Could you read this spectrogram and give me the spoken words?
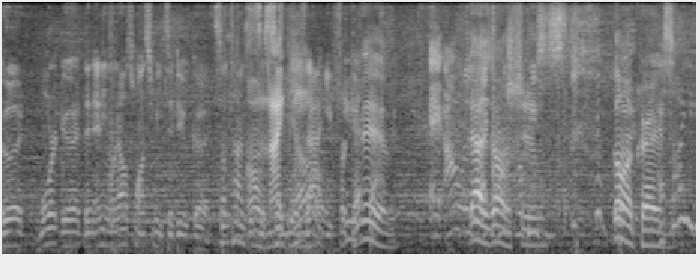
Good, more good than anyone else wants me to do good. Sometimes On it's as Nike. simple as that, and you forget feel that. me? Hey, I don't really Got like his own emotional shoe. pieces. Going crazy. I saw you.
